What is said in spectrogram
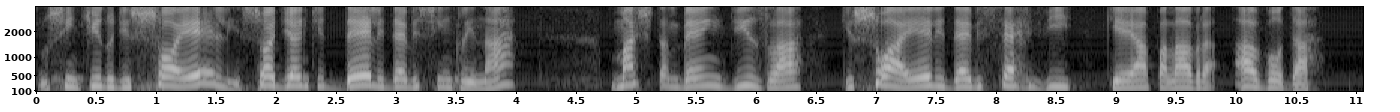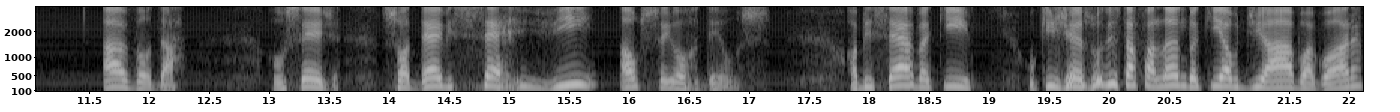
no sentido de só Ele, só diante dele deve se inclinar, mas também diz lá que só a Ele deve servir que é a palavra avodar. Avodar. Ou seja, só deve servir ao Senhor Deus. Observa que o que Jesus está falando aqui ao diabo agora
